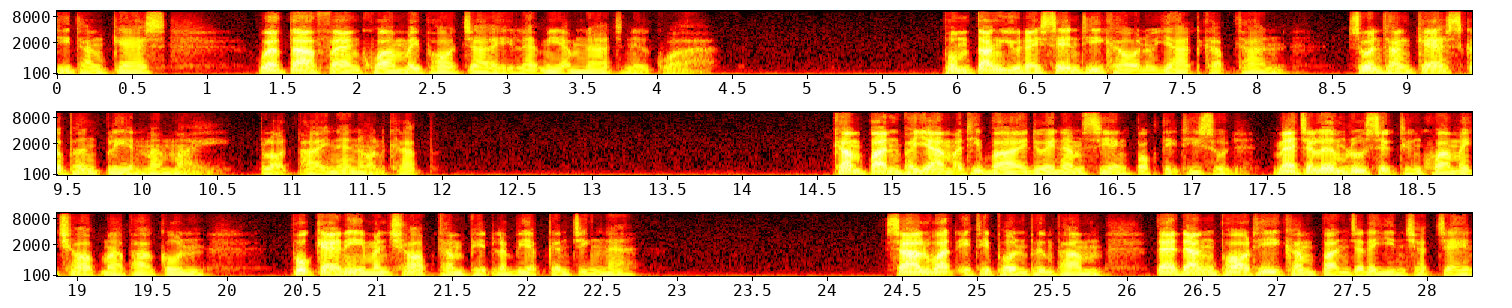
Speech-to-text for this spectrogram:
ที่ถังแก๊สแววตาแฝงความไม่พอใจและมีอำนาจเหนือกว่า ผมตั้งอยู่ในเส้นที่เขาอนุญาตครับท่าน ส่วนทางแก๊สก็เพิ่งเปลี่ยนมาใหม่ ปลอดภัยแน่นอนครับคำปันพยายามอธิบายด้วยน้ำเสียงปกติที่สุด แม้จะเริ่มรู้สึกถึงความไม่ชอบมาพากล พวกแกนี่มันชอบทำผิดระเบียบกันจริงนะ สารวัตรอิทธิพลพึมพำแต่ดังพอที่คำปันจะได้ยินชัดเจน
